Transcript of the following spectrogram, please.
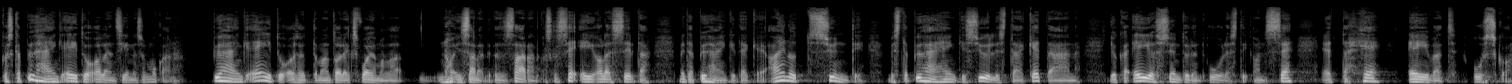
Koska pyhä henki ei tule olen siinä sun mukana. Pyhä henki ei tule osoittamaan todeksi voimalla noin sanat, mitä se saadaan, koska se ei ole sitä, mitä pyhä henki tekee. Ainut synti, mistä pyhä henki syyllistää ketään, joka ei ole syntynyt uudesti, on se, että he eivät usko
